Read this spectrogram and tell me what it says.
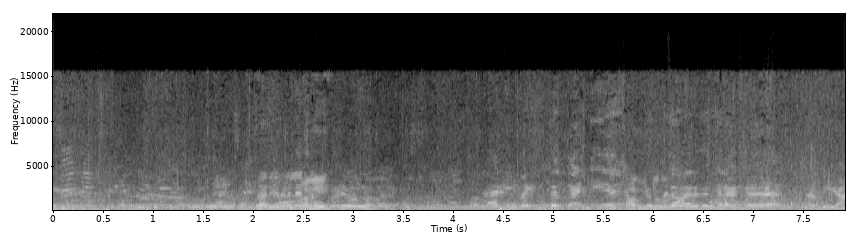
இப்ப இந்த தண்ணியே இங்க உள்ள வருதுங்கிறாங்க. அப்படியா?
